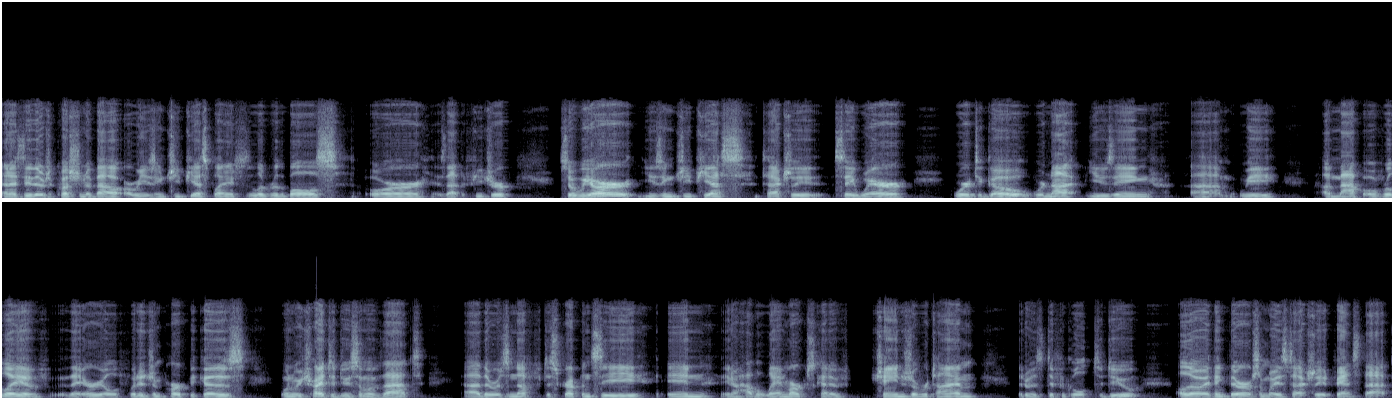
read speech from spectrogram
And I see there's a question about are we using GPS planning to deliver the balls, or is that the future? So we are using GPS to actually say where where to go. We're not using um, we a map overlay of the aerial footage in part because when we tried to do some of that, uh, there was enough discrepancy in you know how the landmarks kind of changed over time that it was difficult to do. Although I think there are some ways to actually advance that.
